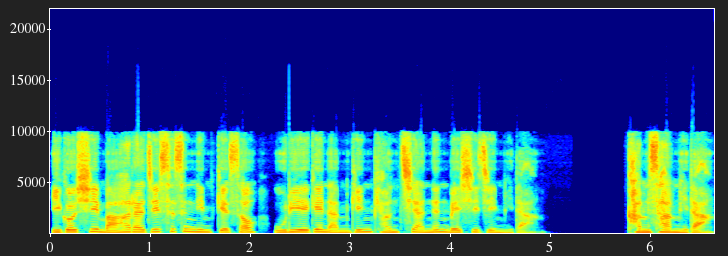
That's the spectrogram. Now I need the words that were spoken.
이것이 마하라지 스승님께서 우리에게 남긴 변치 않는 메시지입니다. 감사합니다.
